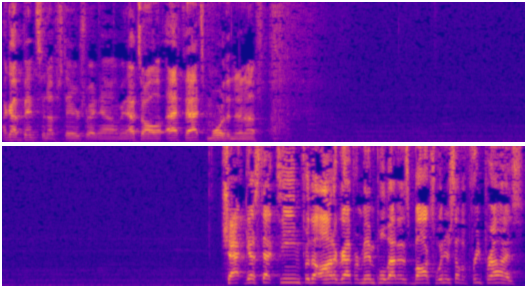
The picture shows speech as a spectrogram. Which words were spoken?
I got Benson upstairs right now. I mean, that's all. That, that's more than enough. Chat, guess that team for the autograph or men pulled out of this box. Win yourself a free prize.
